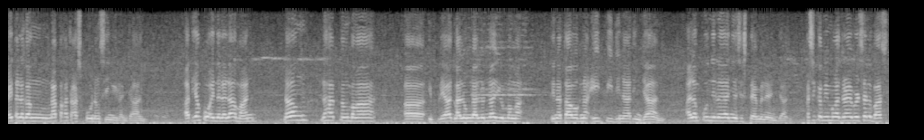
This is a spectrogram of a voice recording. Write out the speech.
ay talagang napakataas po ng singilan dyan. At yan po ay nalalaman ng lahat ng mga ah, empleyado, lalong-lalo na yung mga tinatawag na APD natin dyan. Alam po nila yan yung sistema na yan dyan. Kasi kami mga driver sa labas,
